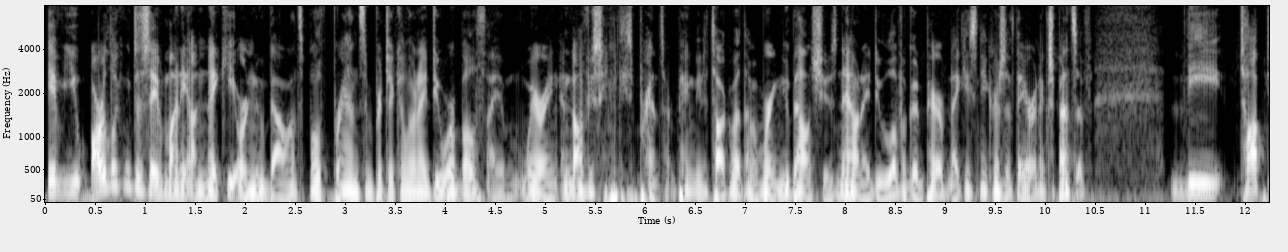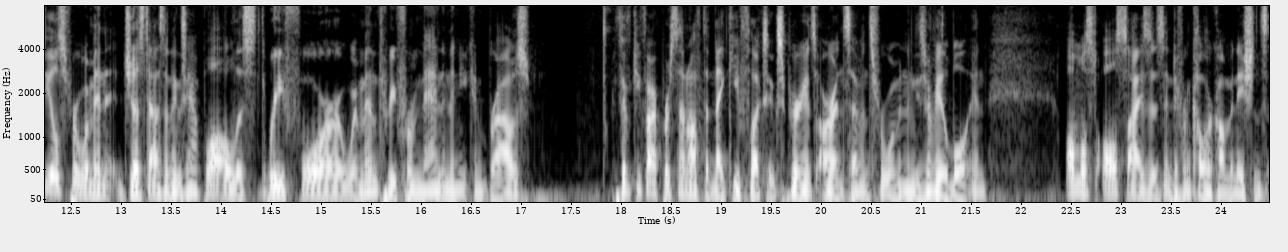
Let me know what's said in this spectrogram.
if you are looking to save money on Nike or New Balance, both brands in particular, and I do wear both, I am wearing, and obviously these brands aren't paying me to talk about them. I'm wearing New Balance shoes now, and I do love a good pair of Nike sneakers if they are inexpensive. The top deals for women, just as an example, I'll list three for women, three for men, and then you can browse. 55% off the Nike Flex Experience RN7s for women, and these are available in almost all sizes and different color combinations.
